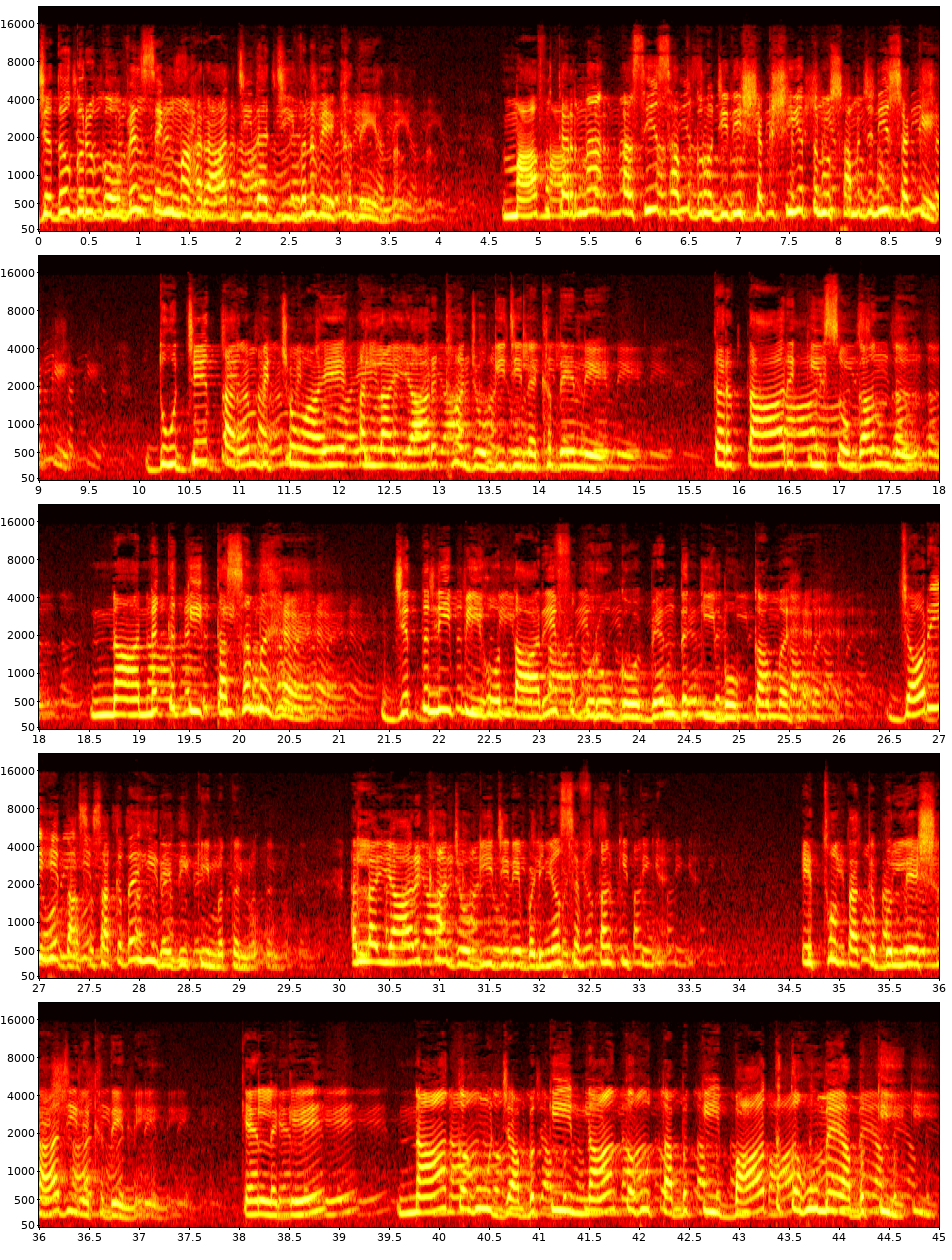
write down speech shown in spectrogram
ਜਦੋਂ ਗੁਰੂ ਗੋਬਿੰਦ ਸਿੰਘ ਮਹਾਰਾਜ ਜੀ ਦਾ ਜੀਵਨ ਵੇਖਦੇ ਆ ਨਾ, ਮਾਫ ਕਰਨਾ ਅਸੀਂ ਸਤਿਗੁਰੂ ਜੀ ਦੀ ਸ਼ਖਸੀਅਤ ਨੂੰ ਸਮਝ ਨਹੀਂ ਸਕੇ। ਦੂਜੇ ਧਰਮ ਵਿੱਚੋਂ ਆਏ ਅੱਲਾ ਯਾਰ ਖਾਂ ਜੋਗੀ ਜੀ ਲਿਖਦੇ ਨੇ, ਕਰਤਾਰ ਕੀ ਸੁਗੰਧ, ਨਾਨਕ ਕੀ ਕਸਮ ਹੈ, ਜਿਤਨੀ ਪੀਹੋ ਤਾਰੀਫ ਗੁਰੂ ਗੋਬਿੰਦ ਕੀ ਬੋ ਕਮ ਹੈ। ਜੌਰੀ ਹੀ ਦੱਸ ਸਕਦਾ ਹੀਰੇ ਦੀ ਕੀਮਤ ਨੂੰ। ਅੱਲਾ ਯਾਰ ਖਾਂ ਜੋਗੀ ਜੀ ਨੇ ਬੜੀਆਂ ਸਿਫਤਾਂ ਕੀਤੀਆਂ। ਇੱਥੋਂ ਤੱਕ ਬੁੱਲੇ ਸ਼ਾਹ ਜੀ ਲਿਖਦੇ ਨੇ। ਕਹਿਣ ਲੱਗੇ ਨਾ ਕਹੂੰ ਜਬ ਕੀ ਨਾ ਕਹੂੰ ਤਬ ਕੀ ਬਾਤ ਕਹੂੰ ਮੈਂ ਅਬ ਕੀ।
